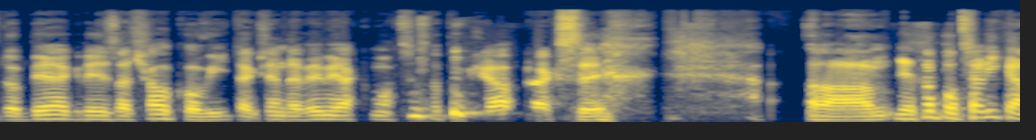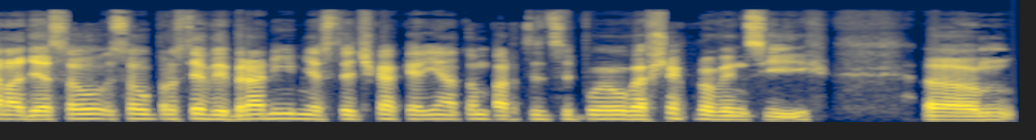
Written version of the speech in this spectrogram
v době, kdy začal COVID, takže nevím, jak moc se to používá v praxi A je to po celé Kanadě, jsou, jsou prostě vybraný městečka, které na tom participují ve všech provinciích. Um,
